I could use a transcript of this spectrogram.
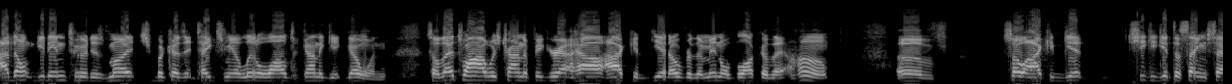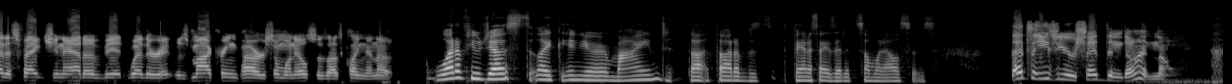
I don't get into it as much because it takes me a little while to kind of get going. So that's why I was trying to figure out how I could get over the mental block of that hump of so I could get she could get the same satisfaction out of it whether it was my cream pie or someone else's I was cleaning up. What if you just like in your mind thought thought of fantasize that it's someone else's? That's easier said than done, though.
